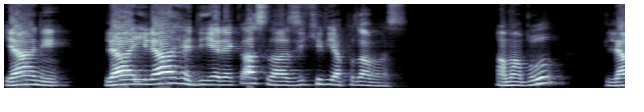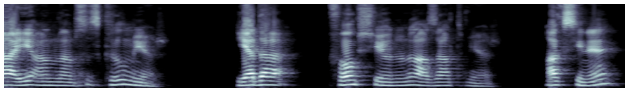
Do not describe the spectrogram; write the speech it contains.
yani la ilahe diyerek asla zikir yapılamaz. Ama bu la'yı anlamsız kılmıyor ya da fonksiyonunu azaltmıyor. Aksine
